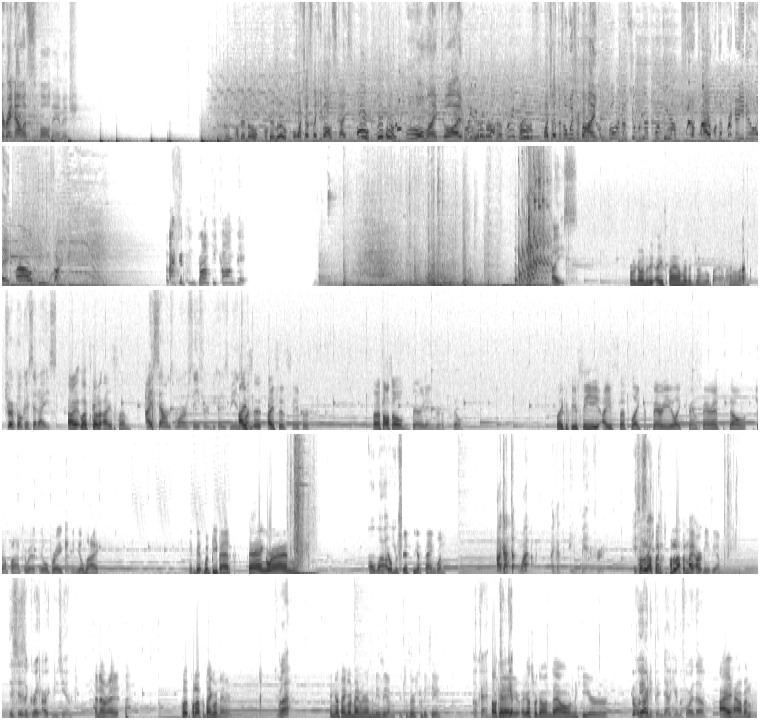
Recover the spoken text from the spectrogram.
fear right now is fall damage. Okay, move. Okay, move. Oh, watch out, spiky balls, guys. Oh, super. Oh my god. We can get a gun step. Watch out, there's a wizard behind you. Oh my god, super, you're at 14 health. Super, what the frick are you doing? I'll be fine. I freaking Donkey Konged it. Ice. Are we going to the ice biome or the jungle biome? I don't know. I'm sure Poke said ice. All right, let's go to ice then. Ice sounds more safer because me and Ice, is, ice is safer, but it's also very dangerous still. Like if you see ice that's like very like transparent, don't jump onto it. It'll break and you'll die. It, it would be bad. Penguin! oh wow. Killed You, the fiftieth penguin. I got the what? I got the penguin banner for it. Is Put it up like- in put it up in my art museum. This is a great art museum. I know, right? Put put up the penguin banner. What? Hang a penguin banner in the museum. It deserves to be seen. Okay. Okay, get- I guess we're going down here. Haven't we already been down here before though? I haven't.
